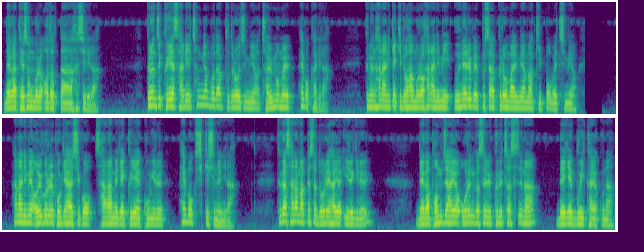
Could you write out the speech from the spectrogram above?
내가 대속물을 얻었다 하시리라. 그런즉 그의 살이 청년보다 부드러워지며 젊음을 회복하리라. 그는 하나님께 기도함으로 하나님이 은혜를 베푸사 그로 말미암아 기뻐 외치며 하나님의 얼굴을 보게 하시고 사람에게 그의 공의를 회복시키시느니라. 그가 사람 앞에서 노래하여 이르기를 내가 범죄하여 옳은 것을 그르쳤으나 내게 무익하였구나.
